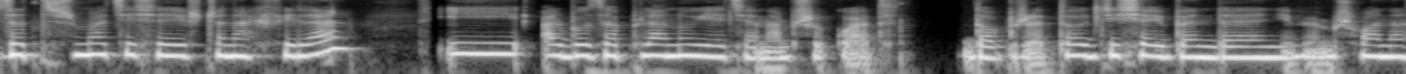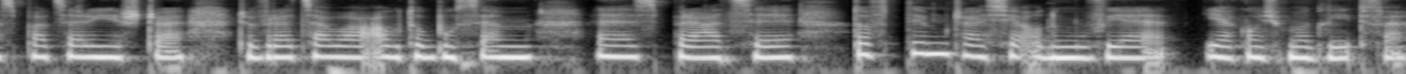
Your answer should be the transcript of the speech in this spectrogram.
zatrzymacie się jeszcze na chwilę i albo zaplanujecie na przykład dobrze, to dzisiaj będę, nie wiem, szła na spacer jeszcze, czy wracała autobusem e, z pracy, to w tym czasie odmówię jakąś modlitwę.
